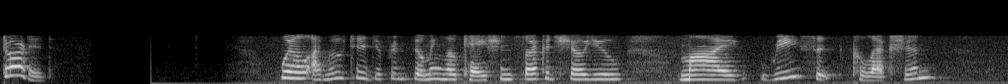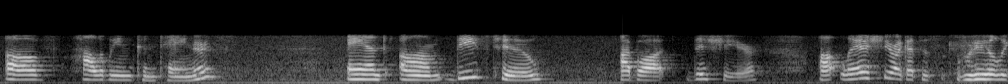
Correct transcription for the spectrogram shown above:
started. Well, I moved to a different filming location so I could show you my recent collection of Halloween containers. And um, these two I bought this year. Uh, last year I got this really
